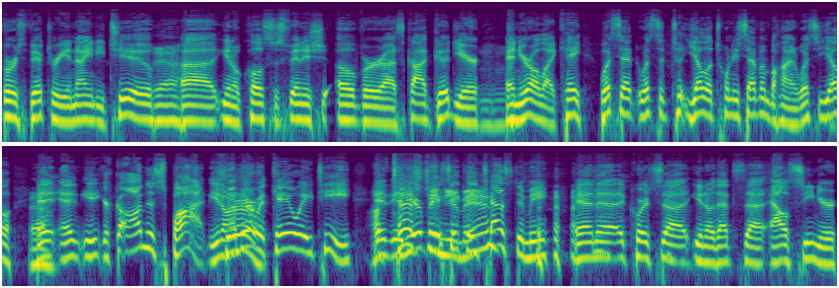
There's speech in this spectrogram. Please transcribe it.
first victory in 92, Yeah. uh, you know, closest finish over uh, Scott Goodyear. And you're all like, hey, what's that? What's the t- yellow 27 behind? What's the yellow? And, and you're on the spot. You know, I'm Sure. there with KOAT, I'm and, and you're testing you, basically testing me. and uh, of course, uh, you know, that's uh, Al Sr.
